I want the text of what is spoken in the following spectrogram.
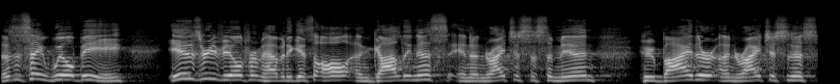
Doesn't say will be, is revealed from heaven against all ungodliness and unrighteousness of men who by their unrighteousness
